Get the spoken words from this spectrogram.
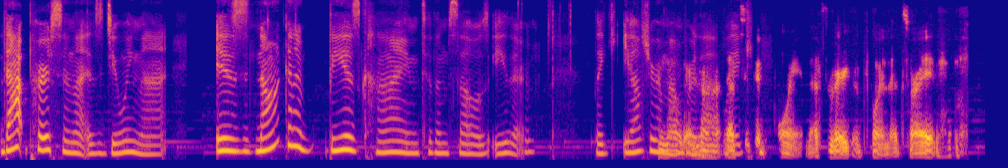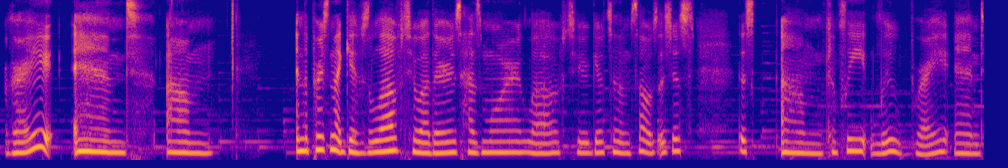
that person that is doing that is not gonna be as kind to themselves either. Like you have to remember they're that. not. Like that's a good point. That's a very good point. That's right. Right? And um and the person that gives love to others has more love to give to themselves. It's just this um complete loop right and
